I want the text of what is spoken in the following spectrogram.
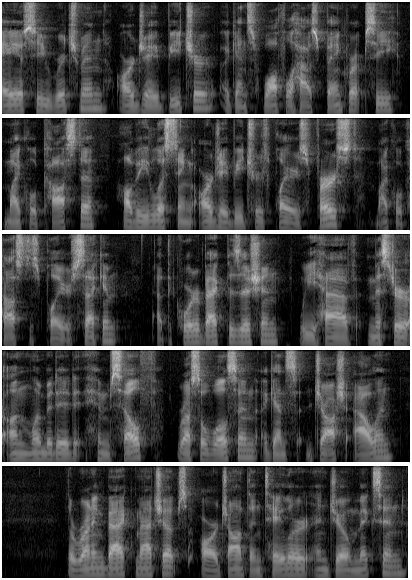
AFC Richmond RJ Beecher against Waffle House Bankruptcy Michael Costa. I'll be listing RJ Beecher's players first, Michael Costa's players second. At the quarterback position, we have Mr. Unlimited himself, Russell Wilson, against Josh Allen. The running back matchups are Jonathan Taylor and Joe Mixon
